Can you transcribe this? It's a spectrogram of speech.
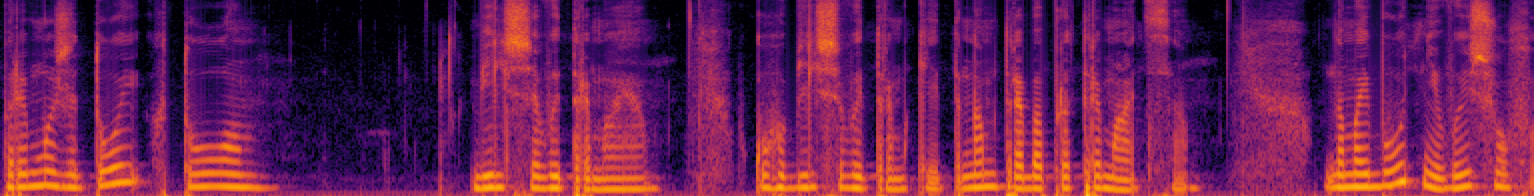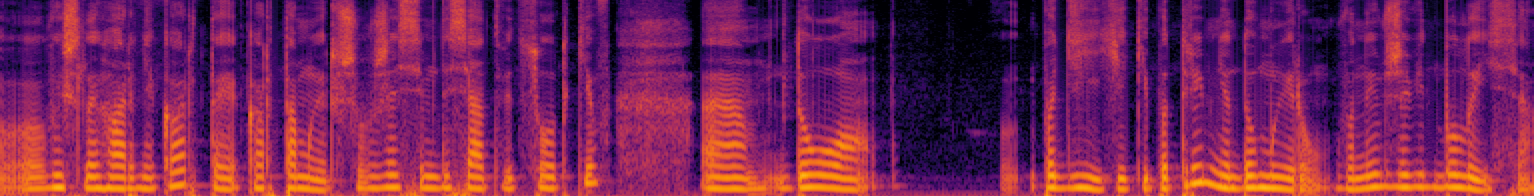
Переможе той, хто більше витримає, у кого більше витримки. Нам треба протриматися. На майбутнє вийшов, е, вийшли гарні карти, карта мир, що вже 70% е, до подій, які потрібні до миру, вони вже відбулися.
